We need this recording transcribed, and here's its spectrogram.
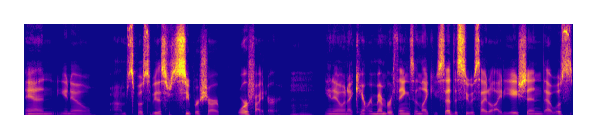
And you know, I'm supposed to be this super sharp warfighter, Mhm. you know, and I can't remember things. And like you said, the suicidal ideation that was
